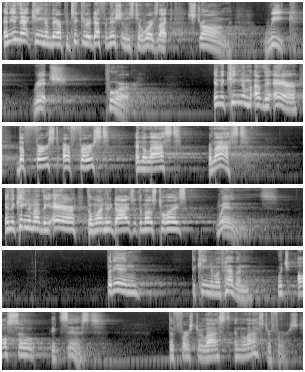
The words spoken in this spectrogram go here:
And in that kingdom, there are particular definitions to words like strong, weak, rich, poor. In the kingdom of the air, the first are first and the last are last. In the kingdom of the air, the one who dies with the most toys wins. But in the kingdom of heaven, which also exists, the first are last and the last are first.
